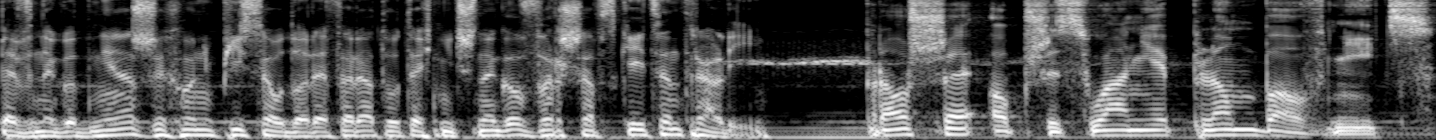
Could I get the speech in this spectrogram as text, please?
Pewnego dnia Żychoń pisał do referatu technicznego w warszawskiej centrali. Proszę o przysłanie plombownic.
